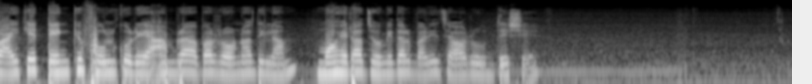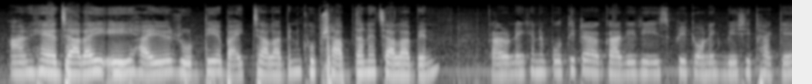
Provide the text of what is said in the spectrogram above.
বাইকের ট্যাঙ্কি ফুল করে আমরা আবার রওনা দিলাম মহেরা জমিদার বাড়ি যাওয়ার উদ্দেশ্যে। আর হ্যাঁ যারাই এই হাইওয়ে রোড দিয়ে বাইক চালাবেন, খুব সাবধানে চালাবেন। কারণ এখানে প্রতিটা গাড়িরই স্পিড অনেক বেশি থাকে।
